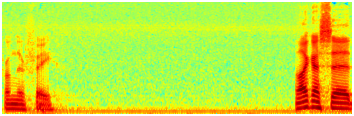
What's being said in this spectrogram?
from their faith. Like I said,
